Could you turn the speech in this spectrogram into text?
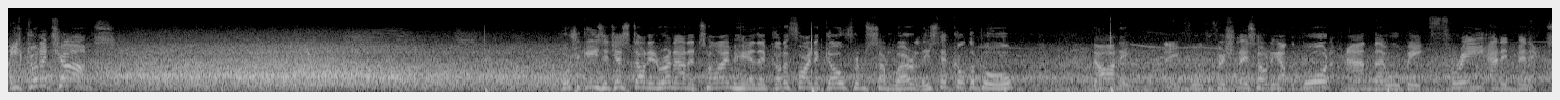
He's got a chance. Portuguese are just starting to run out of time here. They've got to find a goal from somewhere. At least they've got the ball. Nani, the fourth official, is holding up the board, and there will be three added minutes.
